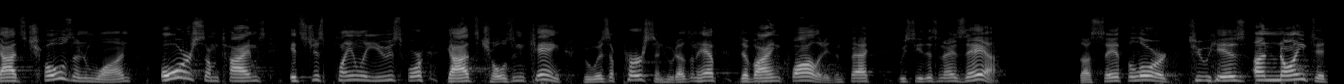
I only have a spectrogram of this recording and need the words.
God's chosen one, or sometimes it's just plainly used for God's chosen king, who is a person who doesn't have divine qualities. In fact, we see this in Isaiah. Thus saith the Lord to his anointed,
